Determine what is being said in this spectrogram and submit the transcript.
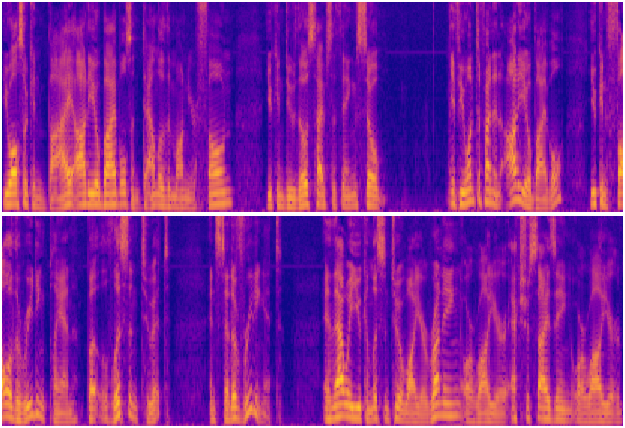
You also can buy audio Bibles and download them on your phone. You can do those types of things. So, if you want to find an audio Bible, you can follow the reading plan, but listen to it instead of reading it. And that way you can listen to it while you're running or while you're exercising or while you're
